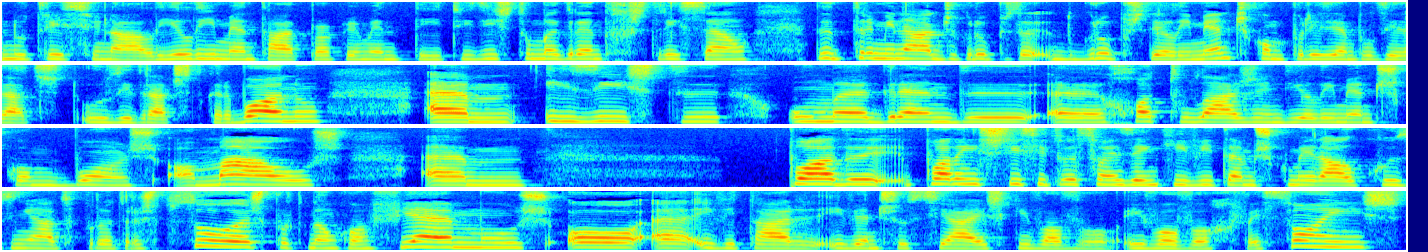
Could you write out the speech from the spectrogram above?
nutricional e alimentar propriamente dito, existe uma grande restrição de determinados grupos de, de grupos de alimentos, como por exemplo os hidratos, os hidratos de carbono. Um, existe uma grande uh, rotulagem de alimentos como bons ou maus. Um, Pode, podem existir situações em que evitamos comer algo cozinhado por outras pessoas porque não confiamos, ou uh, evitar eventos sociais que envolvam, envolvam refeições.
